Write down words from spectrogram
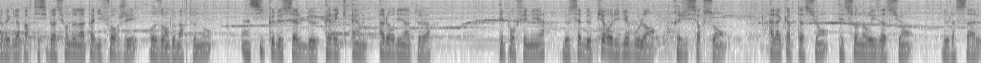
Avec la participation de Nathalie Forger aux ondes de Marteneau, ainsi que de celle de Eric M à l'ordinateur, et pour finir, de celle de Pierre-Olivier Boulan, régisseur son, à la captation et sonorisation de la salle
